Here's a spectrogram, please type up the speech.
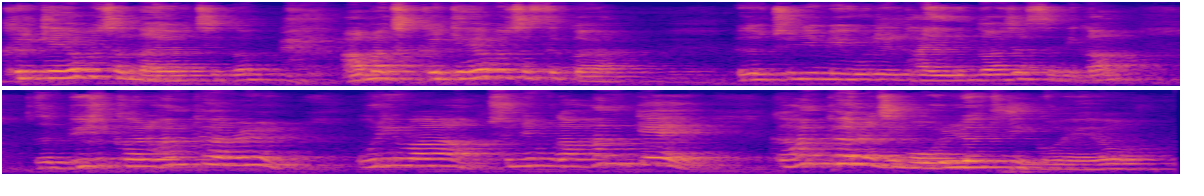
그렇게 해보셨나요 지금? 아마 그렇게 해보셨을 거야. 그래서 주님이 우리를 다 인도하셨으니까 그래서 뮤지컬 한 편을 우리와 주님과 함께 그 한 편을 지금 올려드린 거예요.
